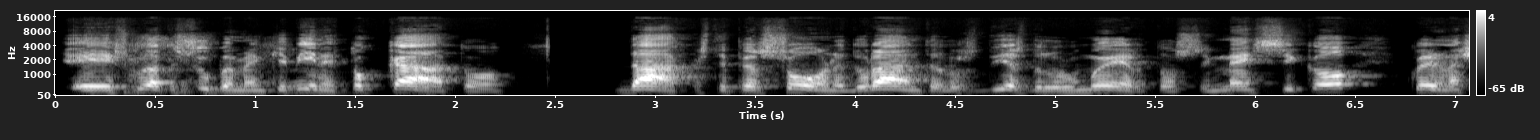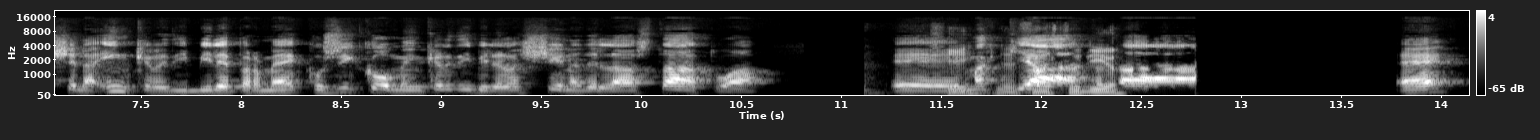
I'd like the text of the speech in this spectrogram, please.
e scusate, Superman, che viene toccato da queste persone durante los Dias de los Muertos in Messico, quella è una scena incredibile per me, così come incredibile la scena della statua eh, Sì, macchiata da... Eh?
